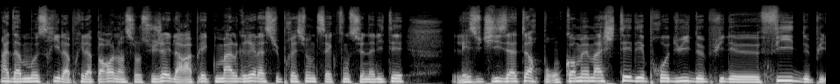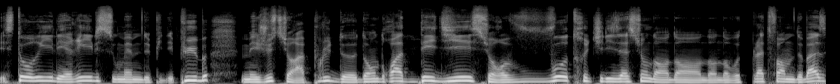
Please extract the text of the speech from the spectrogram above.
Adam Mosseri, il a pris la parole hein, sur le sujet. Il a rappelé que malgré la suppression de cette fonctionnalité, les utilisateurs pourront quand même acheter des produits depuis le feed, depuis les stories, les reels ou même depuis des pubs. Mais juste, il y aura plus de- d'endroits dédiés sur votre utilisation dans votre plateforme de base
